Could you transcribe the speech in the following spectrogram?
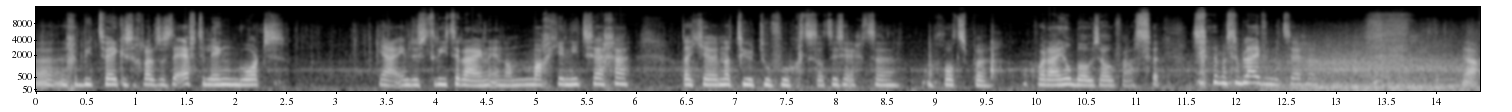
uh, een gebied twee keer zo groot als de Efteling wordt ja, industrieterrein. En dan mag je niet zeggen dat je natuur toevoegt. Dat is echt uh, een godspe. Ik word daar heel boos over. Als maar ze blijven het zeggen. Ja.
